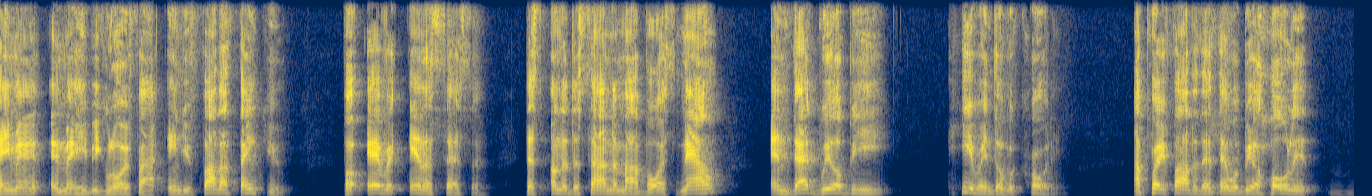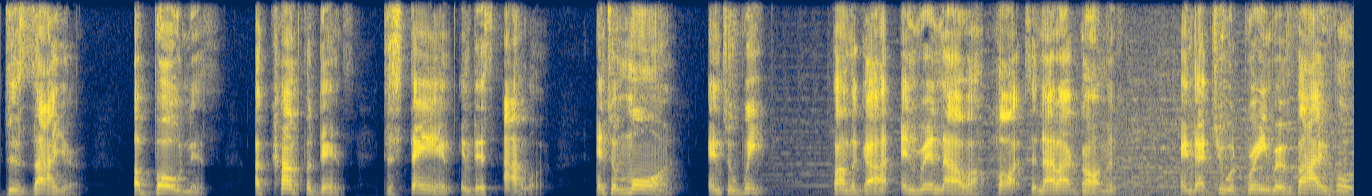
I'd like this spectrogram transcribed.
Amen. And may he be glorified in you. Father, thank you for every intercessor that's under the sound of my voice now and that will be hearing the recording. I pray, Father, that there will be a holy desire, a boldness, a confidence to stand in this hour and to mourn and to weep, Father God, and rend our hearts and not our garments, and that you would bring revival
